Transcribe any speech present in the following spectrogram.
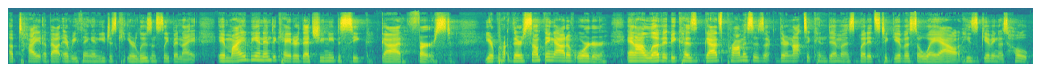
uptight about everything and you just you're losing sleep at night, it might be an indicator that you need to seek God first. You're, there's something out of order. And I love it because God's promises, are, they're not to condemn us, but it's to give us a way out. He's giving us hope.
